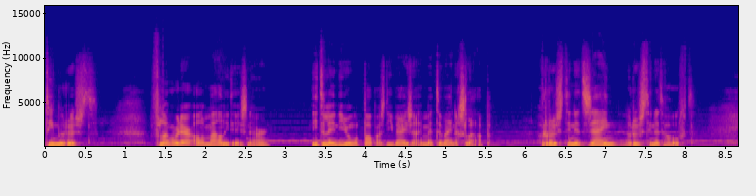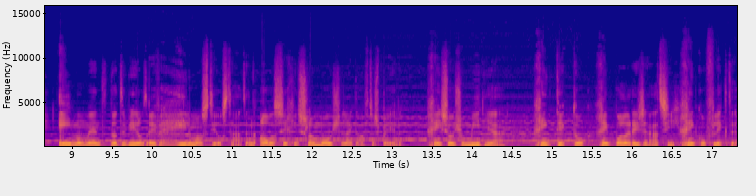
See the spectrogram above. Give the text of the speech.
Ultieme rust. Verlangen we daar allemaal niet eens naar? Niet alleen de jonge papa's die wij zijn met te weinig slaap. Rust in het zijn, rust in het hoofd. Eén moment dat de wereld even helemaal stilstaat en alles zich in slow motion lijkt af te spelen. Geen social media, geen TikTok, geen polarisatie, geen conflicten,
